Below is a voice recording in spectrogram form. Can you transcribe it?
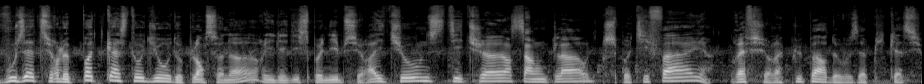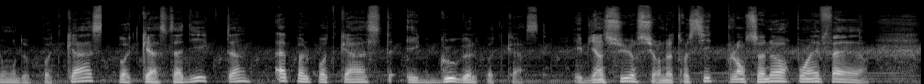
Vous êtes sur le podcast audio de Plan Sonore. Il est disponible sur iTunes, Stitcher, SoundCloud, Spotify, bref, sur la plupart de vos applications de podcast, Podcast Addict, Apple Podcast et Google Podcast. Et bien sûr sur notre site plansonore.fr.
